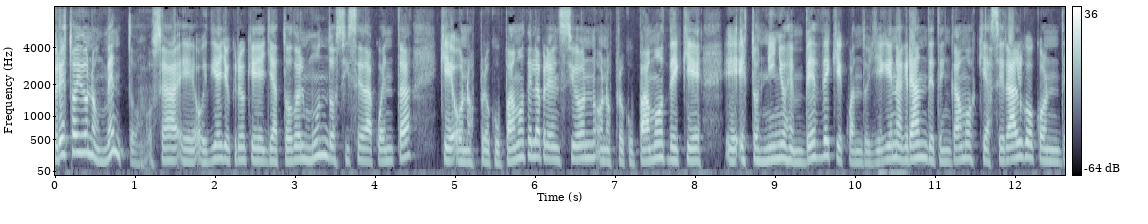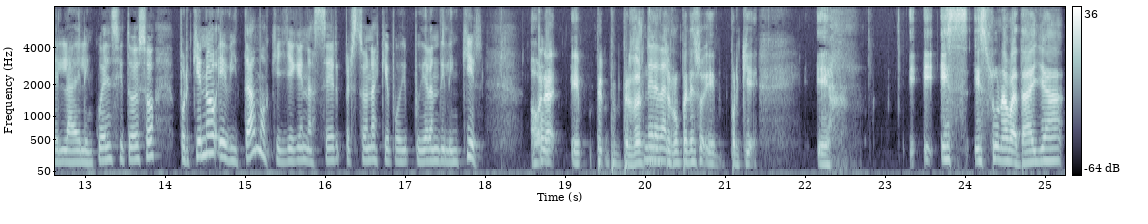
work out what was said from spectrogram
Pero esto ha ido en aumento. O sea, eh, hoy día yo creo que ya todo el mundo sí se da cuenta que o nos preocupamos de la prevención o nos preocupamos de que eh, estos niños, en vez de que cuando lleguen a grande tengamos que hacer algo con de la delincuencia y todo eso, ¿por qué no evitamos que lleguen a ser personas que pu- pudieran delinquir? Ahora, eh, pe- pe- perdón que interrumpa en eso, eh, porque eh, eh, es, es una batalla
